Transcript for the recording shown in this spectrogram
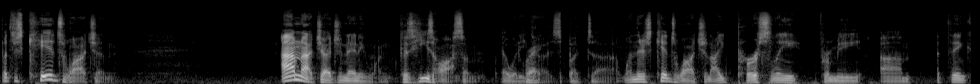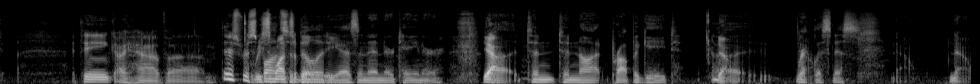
but there's kids watching. I'm not judging anyone because he's awesome at what he right. does. But uh, when there's kids watching, I personally, for me, um, I think. I think I have uh, there's responsibility, responsibility, as an entertainer, yeah, uh, to to not propagate no. Uh, recklessness. No, no,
